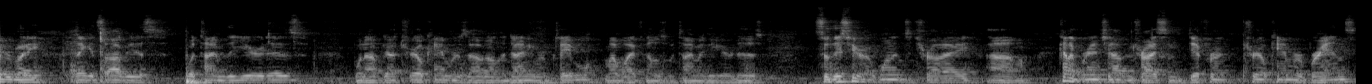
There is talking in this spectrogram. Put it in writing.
Everybody, I think it's obvious what time of the year it is. When I've got trail cameras out on the dining room table, my wife knows what time of the year it is. So this year I wanted to try, um, kind of branch out and try some different trail camera brands,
